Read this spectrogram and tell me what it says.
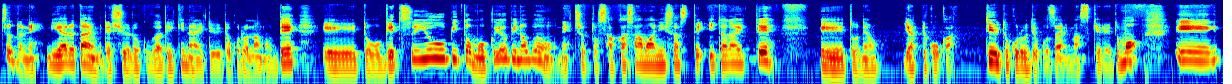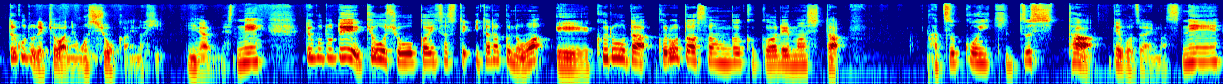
ちょっとね、リアルタイムで収録ができないというところなので、えっ、ー、と、月曜日と木曜日の分をね、ちょっと逆さまにさせていただいて、えっ、ー、とね、やっていこうかっていうところでございますけれども、えー、ということで今日はね、推し紹介の日になるんですね。ということで、今日紹介させていただくのは、えー、黒田、黒田さんが書かれました、初恋キッズスターでございますね。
